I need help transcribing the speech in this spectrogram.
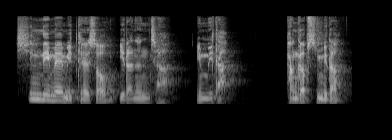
신님의 밑에서 일하는 자입니다. 반갑습니다.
